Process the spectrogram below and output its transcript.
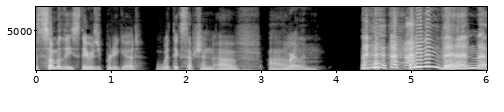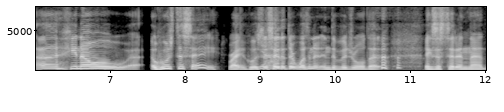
some of these theories are pretty good, with the exception of um, Merlin. and even then, uh, you know, uh, who's to say, right? Who's to say that there wasn't an individual that existed and that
